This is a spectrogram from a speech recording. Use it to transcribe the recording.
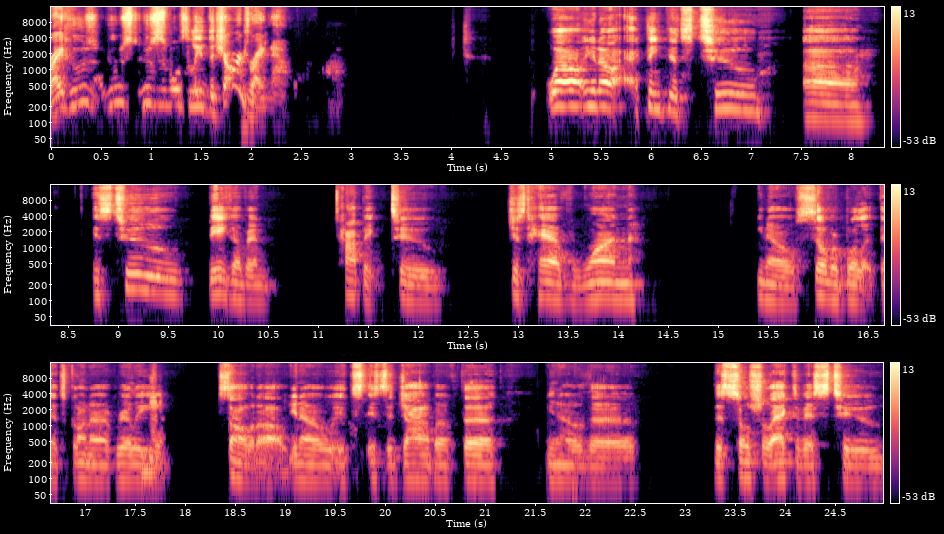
Right? Who's who's who's supposed to lead the charge right now? Well, you know, I think it's too uh it's too big of a topic to just have one, you know, silver bullet that's going to really mm-hmm. solve it all. You know, it's it's the job of the, you know, the the social activists to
